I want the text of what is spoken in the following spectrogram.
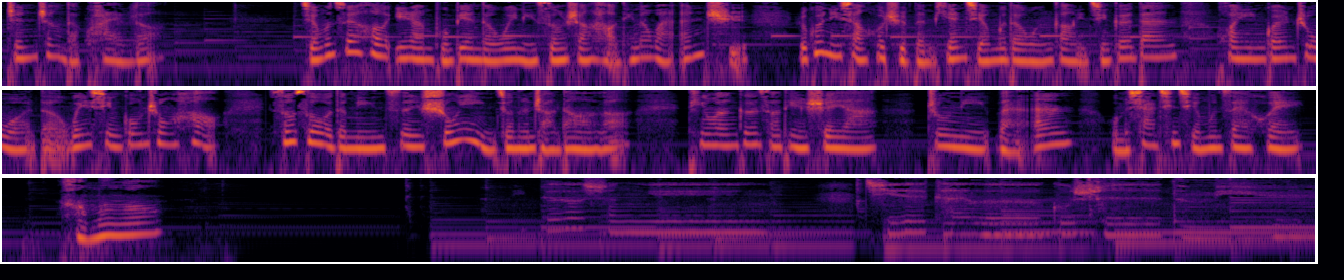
真正的快乐。节目最后依然不变的为你送上好听的晚安曲。如果你想获取本篇节目的文稿以及歌单，欢迎关注我的微信公众号，搜索我的名字“疏影”就能找到了。听完歌早点睡呀，祝你晚安。我们下期节目再会，好梦哦。你的声音揭开了故事的谜语。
